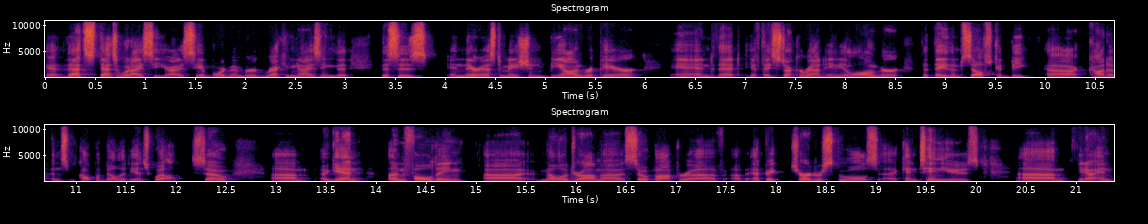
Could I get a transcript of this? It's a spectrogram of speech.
that's that's what i see here i see a board member recognizing that this is in their estimation beyond repair and that if they stuck around any longer, that they themselves could be uh, caught up in some culpability as well. So um, again, unfolding uh, melodrama, soap opera of, of epic charter schools uh, continues. Um, you know, and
